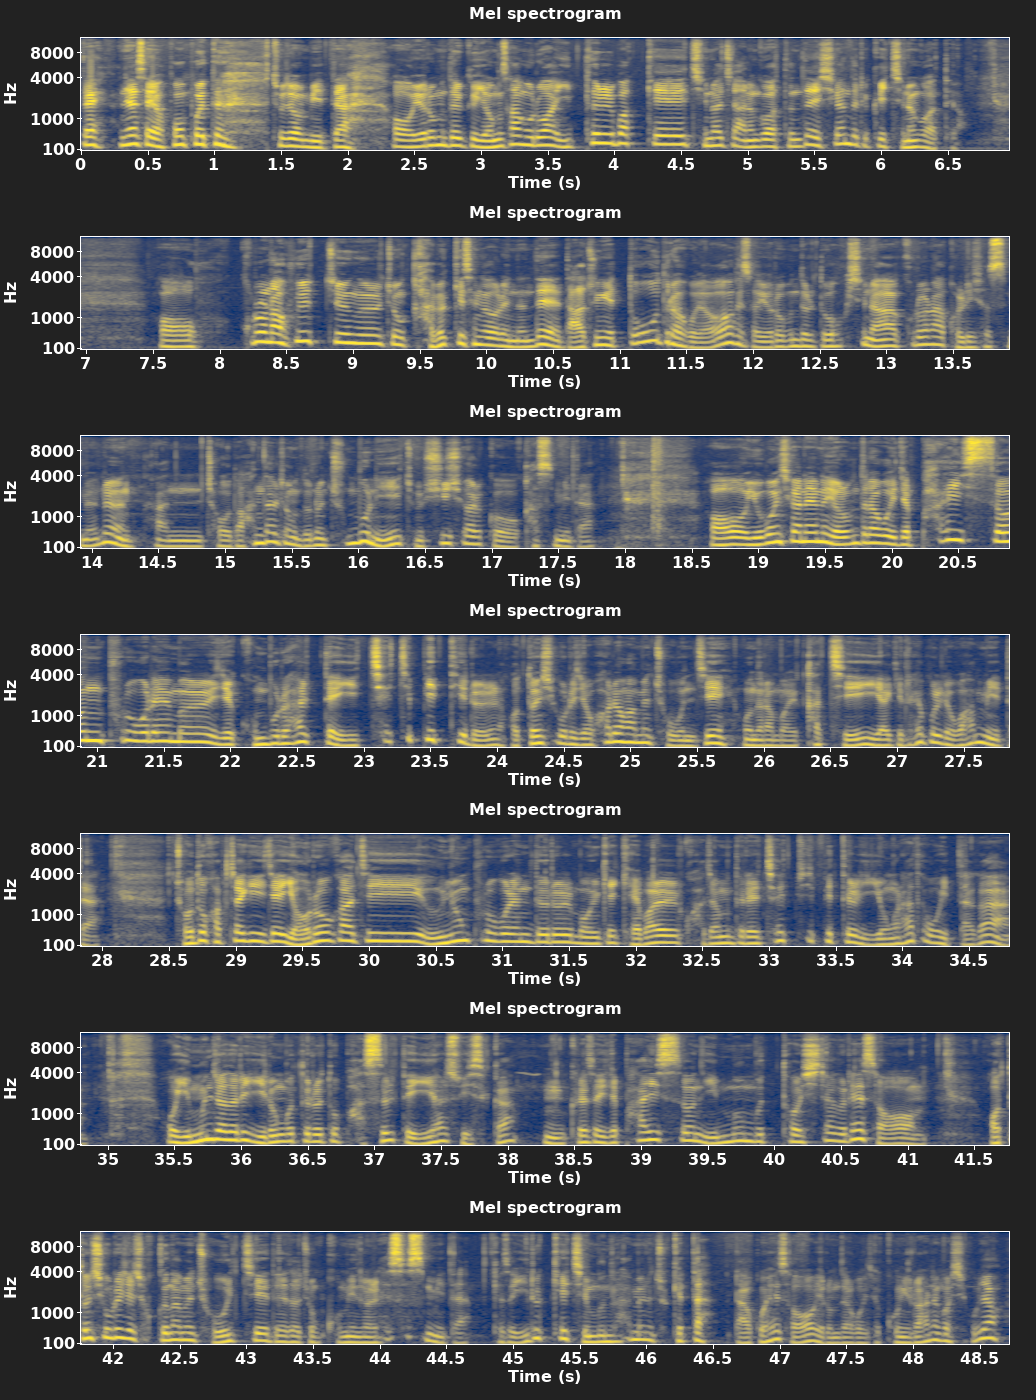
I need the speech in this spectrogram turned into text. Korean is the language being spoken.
네 안녕하세요. 보안프로젝트 조정원입니다. 어, 여러분들 그 영상으로 한 이틀밖에 지나지 않은 것 같은데 시간들이 꽤 지난 것 같아요. 어, 코로나 후유증을 좀 가볍게 생각을 했는데 나중에 또 오더라고요. 그래서 여러분들도 혹시나 코로나 걸리셨으면은 한 적어도 한 달 정도는 충분히 좀 쉬셔야 할 것 같습니다 어, 이번 시간에는 여러분들하고 이제 파이썬 프로그램을 이제 공부를 할 때 이 챗GPT를 어떤 식으로 이제 활용하면 좋은지 오늘 한번 같이 이야기를 해보려고 합니다. 저도 갑자기 이제 여러 가지 응용 프로그램들을 뭐 이렇게 개발 과정들의 챗GPT를 이용을 하다 고 있다가 어, 입문자들이 이런 것들을 또 봤을 때 이해할 수 있을까? 음, 그래서 이제 파이썬 입문부터 시작을 해서 어떤 식으로 이제 접근하면 좋을지에 대해서 좀 고민을 했었습니다. 그래서 이렇게 질문을 하면 좋겠다 라고 해서 여러분들하고 이제 공유를 하는 것이고요.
